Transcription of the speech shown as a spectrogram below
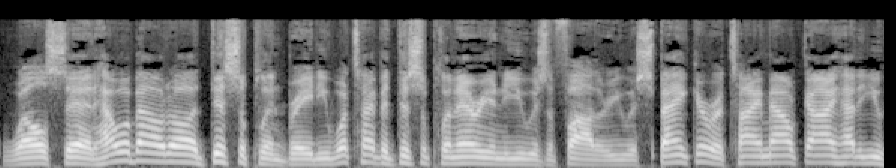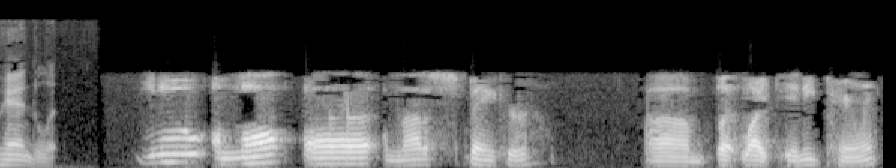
Well said. How about uh, discipline, Brady? What type of disciplinarian are you as a father? Are you a spanker, a timeout guy? How do you handle it? You know, I'm not. Uh, I'm not a spanker, um, but like any parent,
